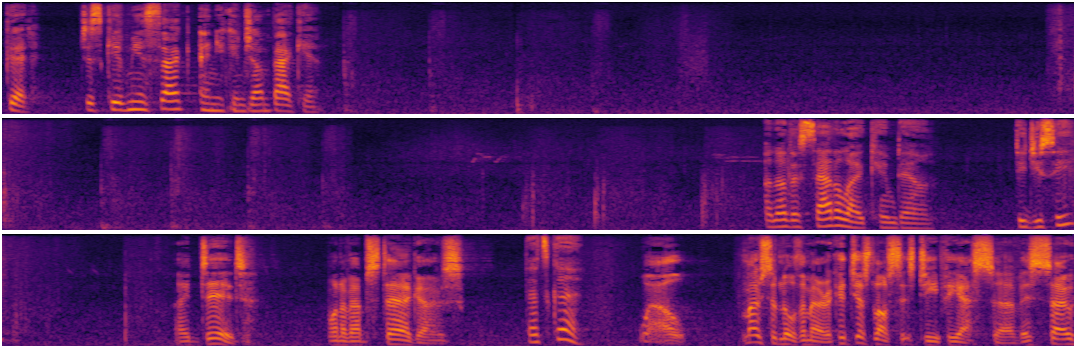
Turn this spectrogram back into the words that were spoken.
Good. Just give me a sec and you can jump back in. Another satellite came down. Did you see? I did. One of Abstergo's. That's good. Well, most of North America just lost its GPS service, so...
